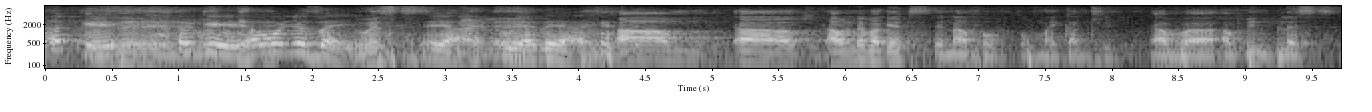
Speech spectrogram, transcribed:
Okay. Is, uh, okay, I'm on your side. West Yeah, Nile, we are there. um, uh, I'll never get enough of, of my country. I've, uh, I've been blessed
